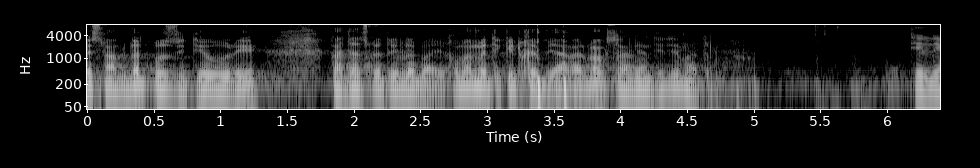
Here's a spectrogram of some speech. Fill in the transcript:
ეს ნამდვილად პოზიტიური გადაწყვეტილება იყო. მე მეტი კითხვები აღარ მაქვს, ძალიან დიდი მადლობა. თილი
